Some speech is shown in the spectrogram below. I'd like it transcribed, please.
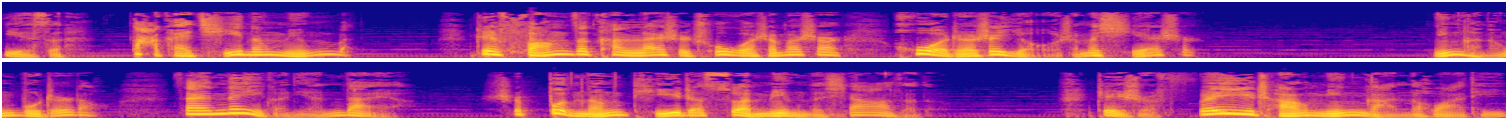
意思。大概其能明白，这房子看来是出过什么事儿，或者是有什么邪事您可能不知道，在那个年代啊，是不能提着算命的瞎子的，这是非常敏感的话题。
